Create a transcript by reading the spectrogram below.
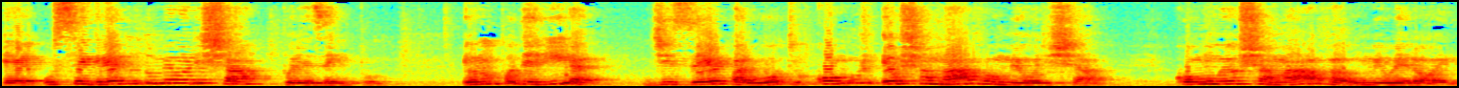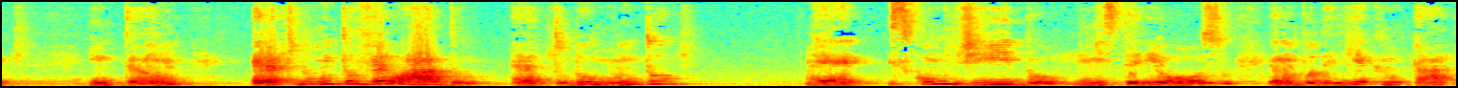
é, o segredo do meu orixá, por exemplo. Eu não poderia dizer para o outro como eu chamava o meu orixá, como eu chamava o meu herói. Então, era tudo muito velado, era tudo muito é, escondido, misterioso. Eu não poderia cantar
